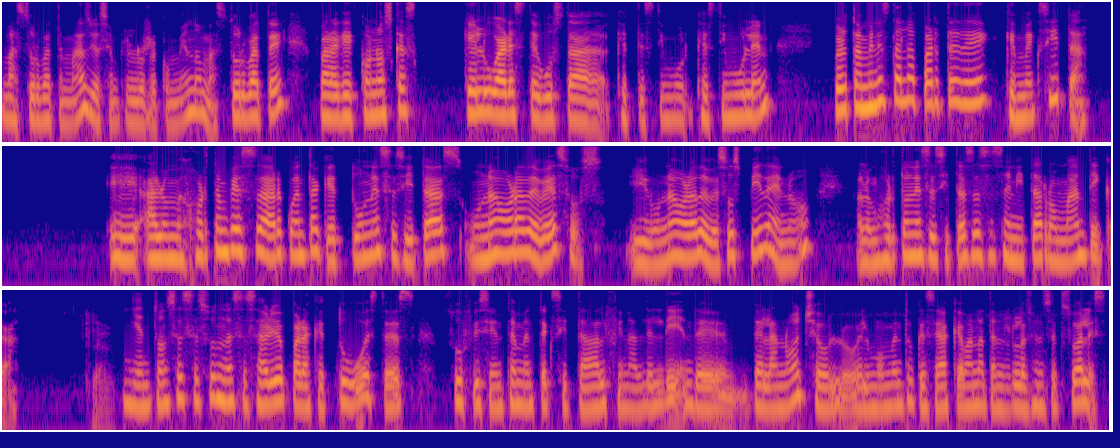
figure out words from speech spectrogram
mastúrbate más, yo siempre lo recomiendo, mastúrbate, para que conozcas qué lugares te gusta que te que estimulen, pero también está la parte de que me excita. Eh, a lo mejor te empiezas a dar cuenta que tú necesitas una hora de besos y una hora de besos pide, ¿no? A lo mejor tú necesitas esa cenita romántica. Y entonces eso es necesario para que tú estés suficientemente excitada al final del día, de, de la noche o el momento que sea que van a tener relaciones sexuales.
